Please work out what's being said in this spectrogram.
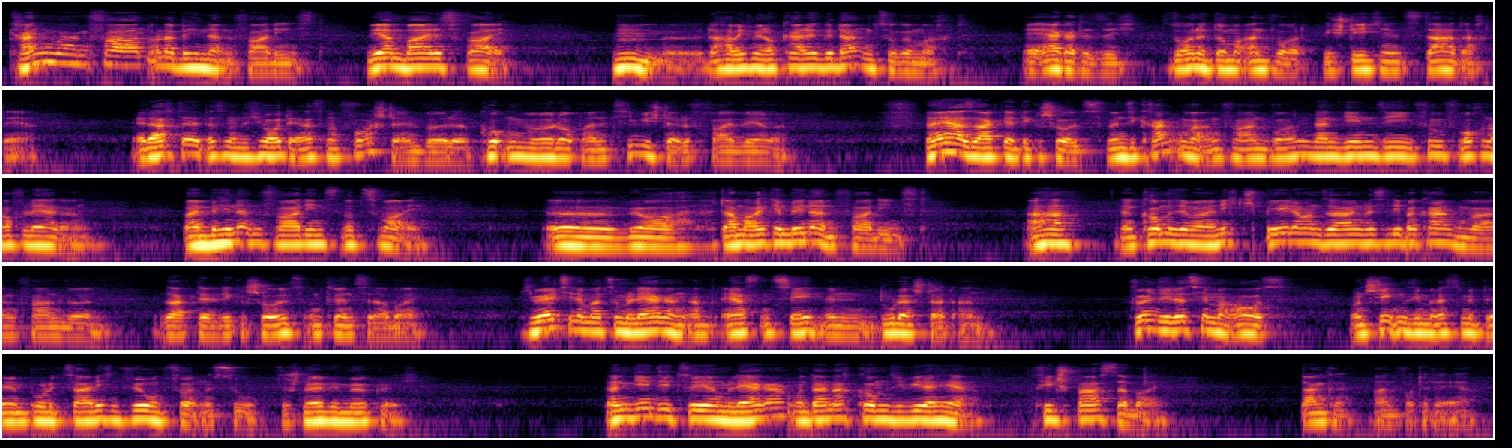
Krankenwagen fahren oder Behindertenfahrdienst? Wir haben beides frei. Hm, äh, da habe ich mir noch keine Gedanken zu gemacht. Er ärgerte sich. So eine dumme Antwort. Wie stehe ich denn jetzt da, dachte er. Er dachte, dass man sich heute erstmal vorstellen würde, gucken würde, ob eine Zivilstelle frei wäre. Naja, sagte der dicke Schulz, wenn Sie Krankenwagen fahren wollen, dann gehen Sie fünf Wochen auf Lehrgang. Beim Behindertenfahrdienst nur zwei. Äh, ja, da mache ich den Behindertenfahrdienst. Aha, dann kommen Sie mal nicht später und sagen, dass Sie lieber Krankenwagen fahren würden, sagte der dicke Schulz und grinste dabei. Ich melde Sie dann mal zum Lehrgang am 1.10. in Duderstadt an. Füllen Sie das hier mal aus und schicken Sie mir das mit dem polizeilichen Führungszeugnis zu, so schnell wie möglich. Dann gehen Sie zu Ihrem Lehrgang und danach kommen Sie wieder her. Viel Spaß dabei. Danke, antwortete er.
